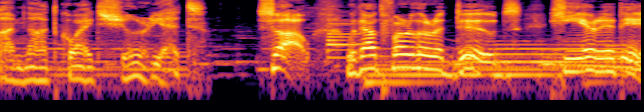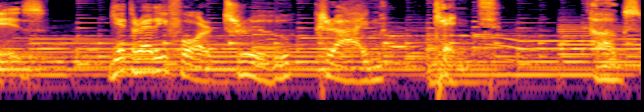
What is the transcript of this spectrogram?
I'm not quite sure yet. So, without further ado, here it is. Get ready for True Crime Kent. Hugs.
